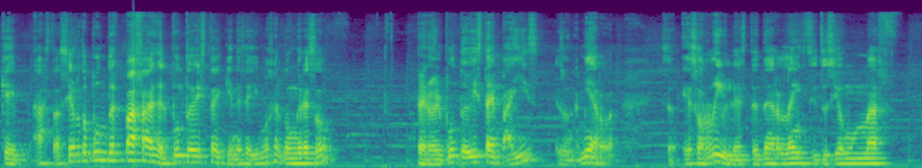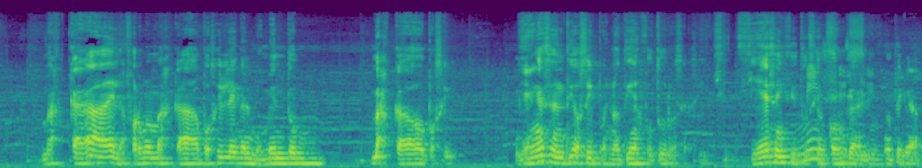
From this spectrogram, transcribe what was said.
que hasta cierto punto es paja desde el punto de vista de quienes seguimos el Congreso, pero desde el punto de vista de país es una mierda. Es, horrible es tener la institución más, más cagada de la forma más cagada posible en el momento más cagado posible. Y en ese sentido sí, pues no tiene futuro. O sea, si, esa institución confiable no te queda.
